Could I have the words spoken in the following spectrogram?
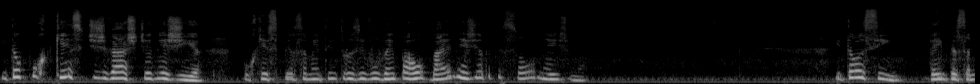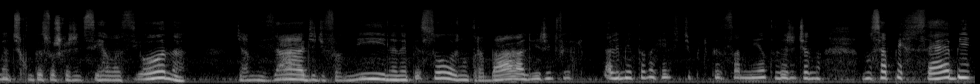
Então, por que esse desgaste de energia? Porque esse pensamento intrusivo vem para roubar a energia da pessoa mesmo. Então, assim, vem pensamentos com pessoas que a gente se relaciona, de amizade, de família, né? Pessoas no trabalho, e a gente fica alimentando aquele tipo de pensamento. A gente não, não se apercebe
